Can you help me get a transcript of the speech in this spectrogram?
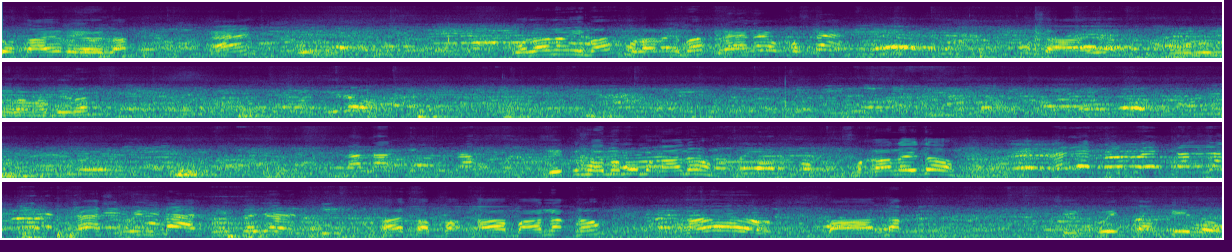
Bigo tayo, Reo lang. Ha? Wala nang iba? Wala nang iba? Wala na, ubos na. Sayang. Ulo na lang natira. Magiro. Mo na. Dito sa ano mo, makano? Makano ito? Gas, kwinta, kwinta dyan. Ah, taba, ah, banak, no? Oo. Banak. 50 kilo.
